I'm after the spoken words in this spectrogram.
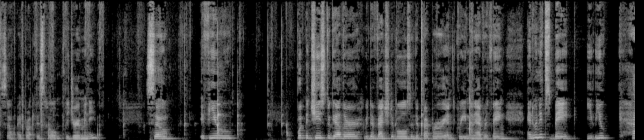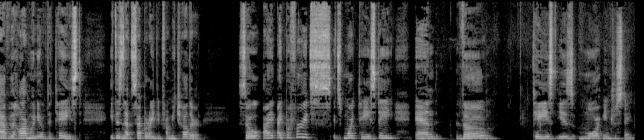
So I brought this home to Germany. So if you put the cheese together with the vegetables and the pepper and cream and everything, and when it's baked, you, you have the harmony of the taste. It is not separated from each other. So I, I prefer it's it's more tasty and the taste is more interesting.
